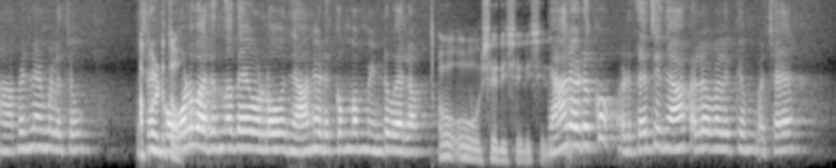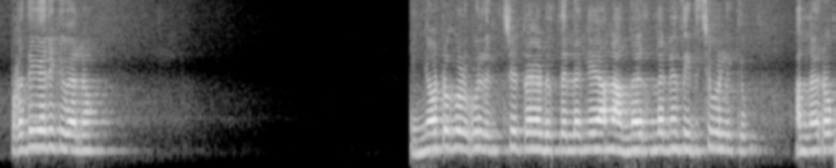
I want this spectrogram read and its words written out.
ആ പിന്നെ വിളിച്ചു. അപ്പൊ എടുത്തോ? കോൾ വരുന്നതേ ഉള്ളൂ. ഞാൻ എടുക്കുമ്പം മിണ്ടുവല്ലോ. ഓ ഓ ശരി ശരി ശരി. ഞാൻ എടുക്കും. എടുത്തേച്ച് ഞാൻ ഹലോ വിളിക്കും. പക്ഷേ പ്രതികരിക്കുമല്ലോ ഇങ്ങോട്ട് വി- വിളിച്ചിട്ട് എടുത്തില്ലെങ്കിൽ ഞാൻ അന്നേരം തന്നെ തിരിച്ചു വിളിക്കും. അന്നേരം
